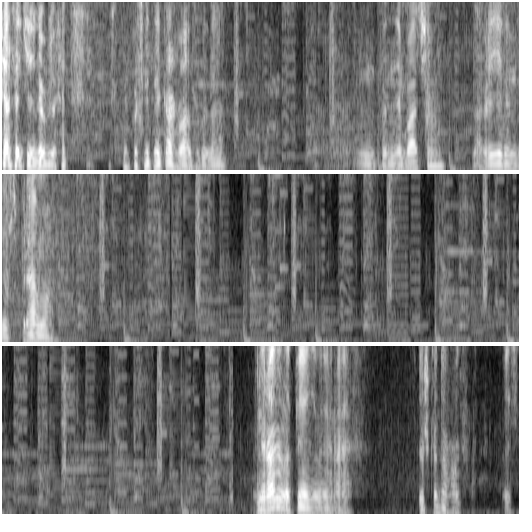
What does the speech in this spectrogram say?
я таке люблю. По смітниках лазити, да? Тут не бачу. Добре, їдемо десь прямо. Він реально на піаніно грає. Ключка до гольфа. Есть.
